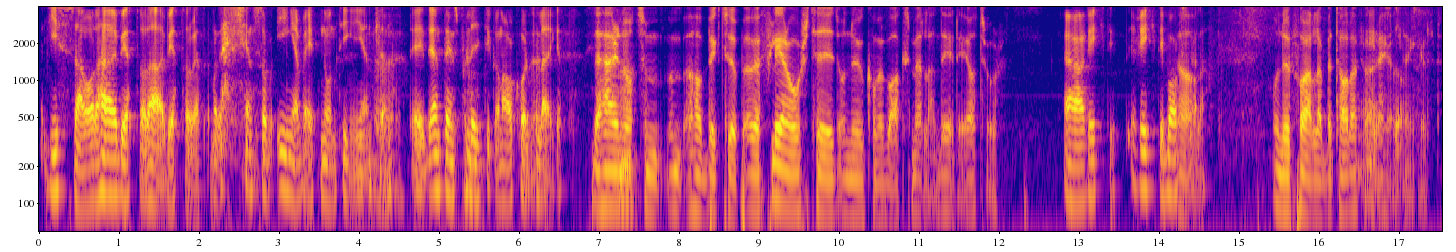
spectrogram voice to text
gissar och det här är bättre och det här är bättre och bättre. Men det känns som ingen vet någonting egentligen. Det är, det är inte ens politikerna har koll på läget. Det här är något som mm, har byggts upp över flera års tid och nu kommer baksmällan. Det är det jag tror. Ja, riktigt, riktig baksmälla. Och nu får alla betala för Helt det helt stört. enkelt.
